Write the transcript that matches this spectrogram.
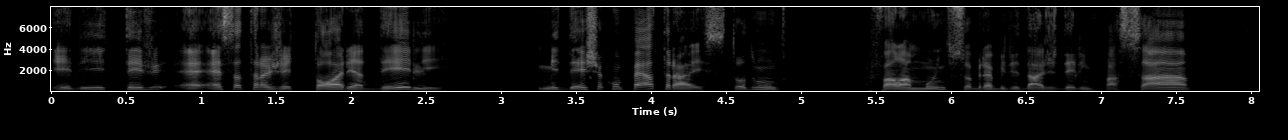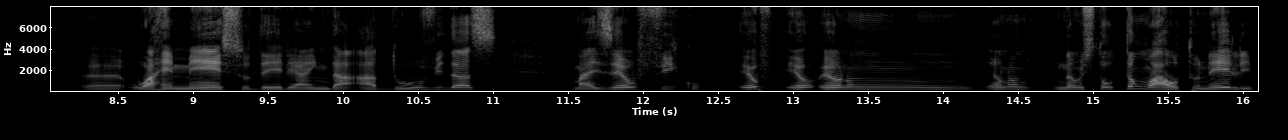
ele teve é, essa trajetória dele me deixa com o pé atrás. Todo mundo fala muito sobre a habilidade dele em passar, eh, o arremesso dele ainda há dúvidas, mas eu fico eu, eu, eu não eu não, não estou tão alto nele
